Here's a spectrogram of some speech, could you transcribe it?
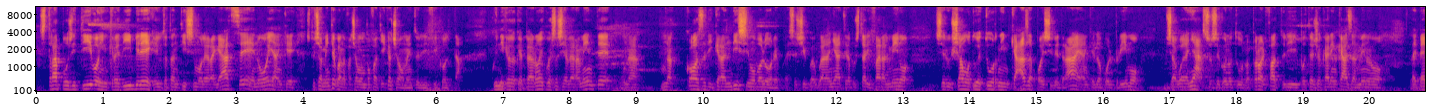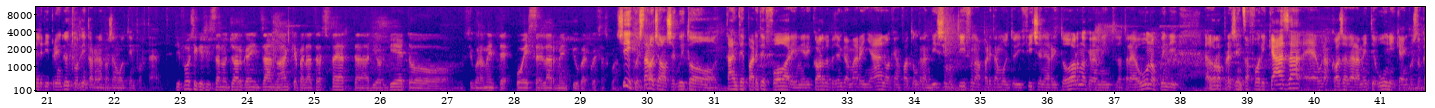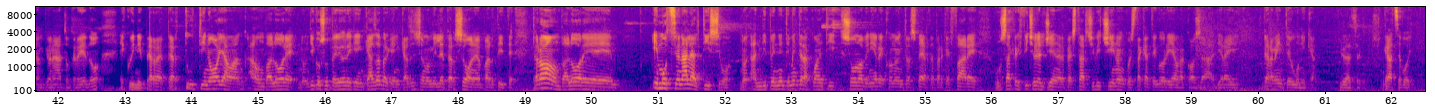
strapositivo, incredibile che aiuta tantissimo le ragazze e noi anche, specialmente quando facciamo un po' fatica c'è un momento di difficoltà. Quindi credo che per noi questa sia veramente una, una cosa di grandissimo valore, esserci guadagnati la possibilità di fare almeno se riusciamo due turni in casa, poi si vedrà e anche dopo il primo bisogna guadagnarsi il secondo turno, però il fatto di poter giocare in casa almeno le belle dei primi due turni per una cosa molto importante. Tifosi che si stanno già organizzando anche per la trasferta di Orvieto sicuramente può essere l'arma in più per questa squadra. Sì, quest'anno ci hanno seguito tante partite fuori, mi ricordo per esempio a Marignano che hanno fatto un grandissimo tifo, una partita molto difficile nel ritorno che abbiamo vinto da 3 a 1, quindi la loro presenza fuori casa è una cosa veramente unica in questo campionato credo e quindi per, per tutti noi ha un, valore, non dico superiore che in casa perché in casa ci sono mille persone a partite, però ha un valore emozionale altissimo, indipendentemente da quanti sono a venire con noi in trasferta, perché fare un sacrificio del genere per starci vicino in questa categoria è una cosa direi veramente unica. Grazie. Grazie a voi.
